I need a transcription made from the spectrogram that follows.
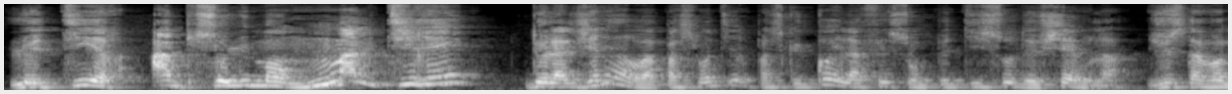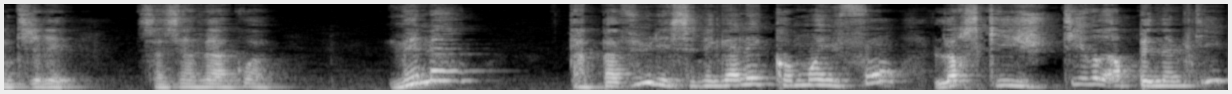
le tir absolument mal tiré de l'Algérien, on va pas se mentir. Parce que quand il a fait son petit saut de chèvre, là, juste avant de tirer, ça servait à quoi? Mais non T'as pas vu les Sénégalais, comment ils font lorsqu'ils tirent leur penalty?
